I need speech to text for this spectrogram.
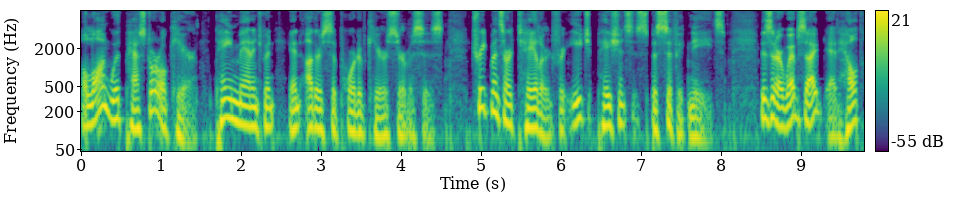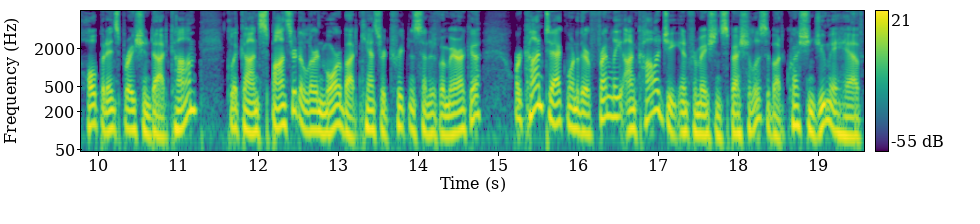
along with pastoral care, pain management, and other supportive care services. Treatments are tailored for each patient's specific needs. Visit our website at healthhopeandinspiration.com. Click on Sponsor to learn more about Cancer Treatment Centers of America or contact one of their friendly oncology information specialists about questions you may have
